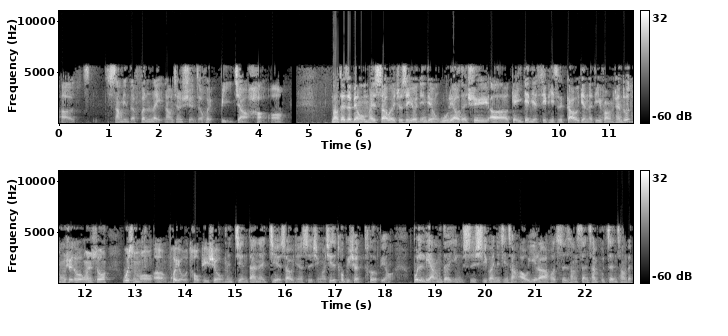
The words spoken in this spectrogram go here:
呃上面的分类，然后这样选择会比较好哦。然后在这边我们会稍微就是有一点点无聊的去呃给一点点 CP 值高一点的地方，很多同学都会问说为什么呃会有头皮屑？我们简单来介绍一件事情哦，其实头皮屑很特别哦。不良的饮食习惯，就经常熬夜啦，或吃常三餐不正常的，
